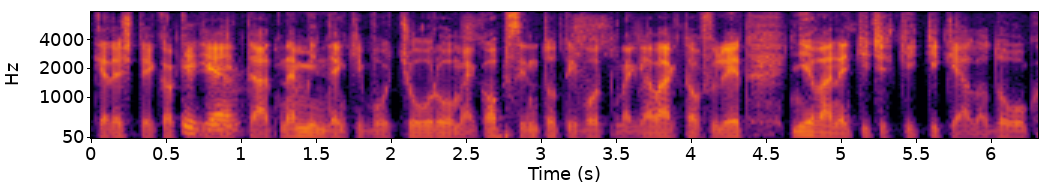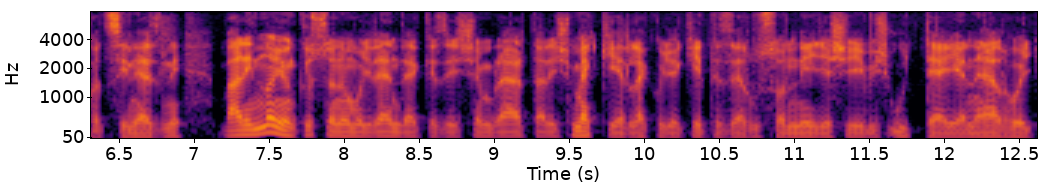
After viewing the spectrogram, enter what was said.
keresték a kegyeit, tehát nem mindenki volt csóró, meg abszintot volt, meg levágta a fülét. Nyilván egy kicsit ki, ki kell a dolgokat színezni. Bár én nagyon köszönöm, hogy rendelkezésemre álltál, és megkérlek, hogy a 2024-es év is úgy teljen el, hogy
